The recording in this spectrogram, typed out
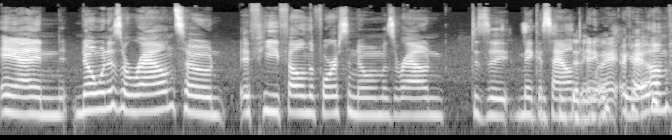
and no one is around. So if he fell in the forest and no one was around, does it make a sound? Anyway, hear okay. Um.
